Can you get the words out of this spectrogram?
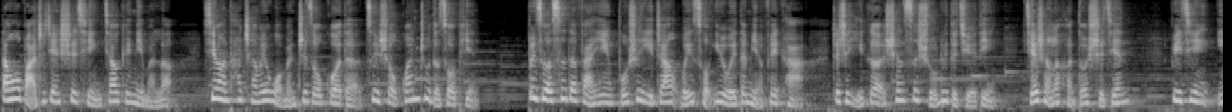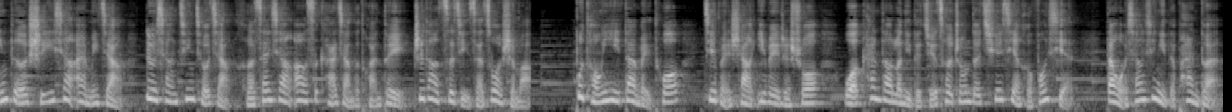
但我把这件事情交给你们了，希望它成为我们制作过的最受关注的作品。”贝佐斯的反应不是一张为所欲为的免费卡，这是一个深思熟虑的决定，节省了很多时间。毕竟，赢得十一项艾美奖、六项金球奖和三项奥斯卡奖的团队知道自己在做什么。不同意但委托，基本上意味着说，我看到了你的决策中的缺陷和风险，但我相信你的判断，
